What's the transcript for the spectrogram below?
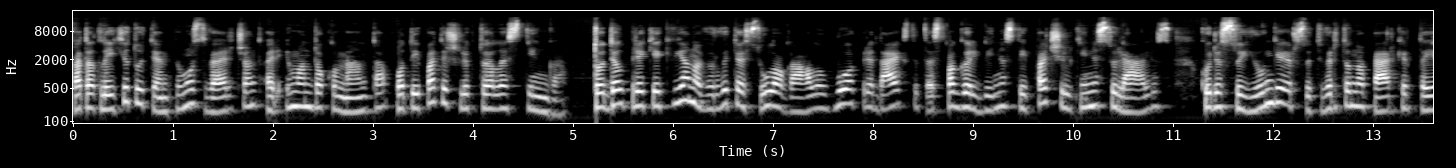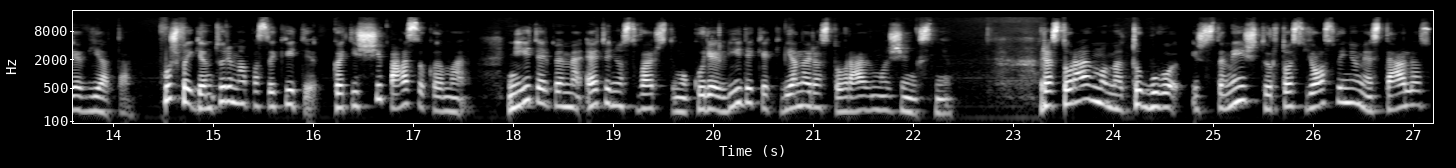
kad atlaikytų tempimus verčiant ar imant dokumentą, o taip pat išliktų elastinga. Todėl prie kiekvieno virvutės siūlo galo buvo pridaikstytas pagalbinis taip pat šilkinis siūlelis, kuris sujungė ir sutvirtino perkirptąją vietą. Užbaigiant turime pasakyti, kad į šį pasakojimą neįterpėme etinių svarstymų, kurie lydi kiekvieną restauravimo žingsnį. Restauravimo metu buvo išsamei ištirtos Josvainių miestelios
